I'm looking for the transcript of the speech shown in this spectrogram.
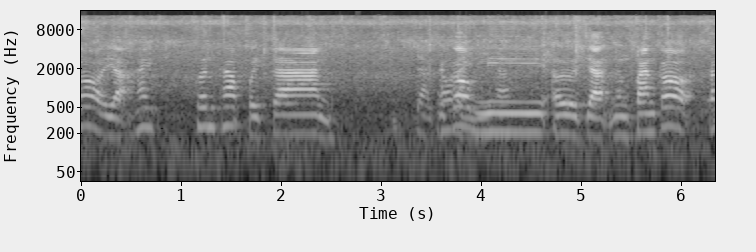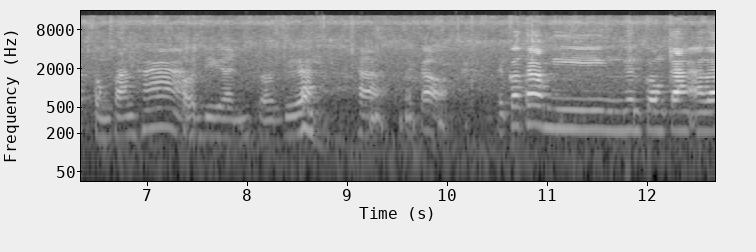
ก็อยากให้เพิ่นค่าบริการจากแล้วเท่าไหก็ร่ดีมีคะเออจากหนึ่งพันก็สักสองพันห้าต่อเดือนต่อเดือน ค่ะ แล้วก็แต่ก็ถ้ามีเงินกองกลางอะไร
